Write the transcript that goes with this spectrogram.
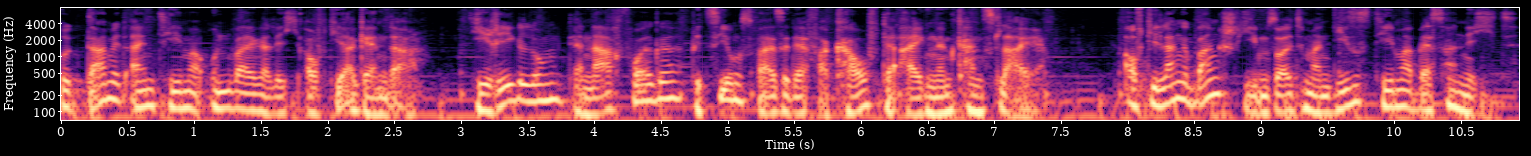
rückt damit ein Thema unweigerlich auf die Agenda. Die Regelung der Nachfolge bzw. der Verkauf der eigenen Kanzlei. Auf die lange Bank schieben sollte man dieses Thema besser nicht.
